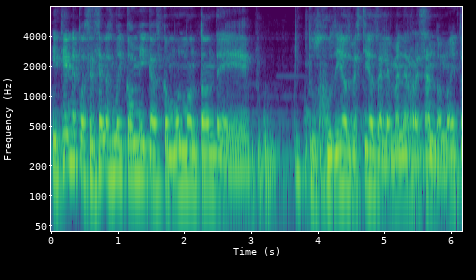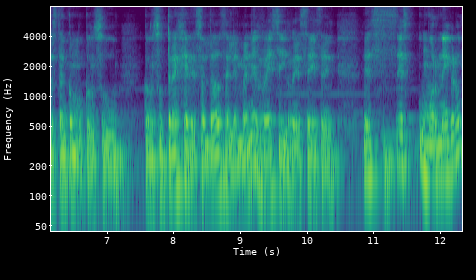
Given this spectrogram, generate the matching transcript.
y tiene pues escenas muy cómicas como un montón de tus judíos vestidos de alemanes rezando, ¿no? Entonces están como con su con su traje de soldados alemanes, rece y rece, es, es humor negro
